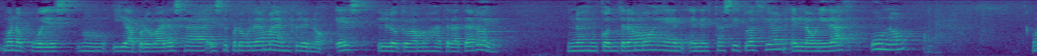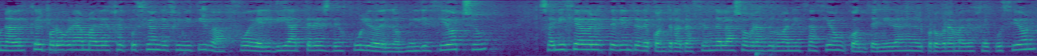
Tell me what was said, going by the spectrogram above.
Bueno, pues mm, y aprobar ese programa en pleno es lo que vamos a tratar hoy. Nos encontramos en, en esta situación en la unidad 1. Una vez que el programa de ejecución definitiva fue el día 3 de julio del 2018, se ha iniciado el expediente de contratación de las obras de urbanización contenidas en el programa de ejecución,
